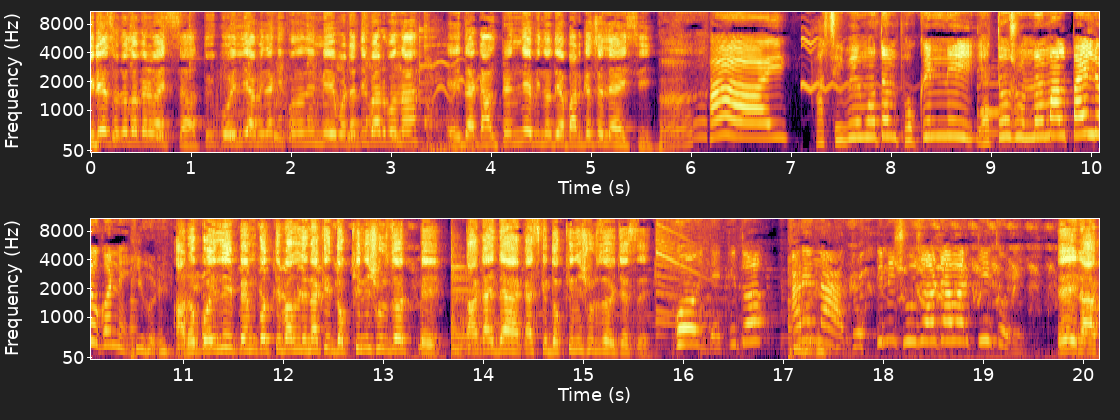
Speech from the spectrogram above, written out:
কিরে ছোট লোকের বাচ্চা তুই কইলি আমি নাকি কোনোদিন মেয়ে পটাতে পারব না? এই দা গার্লফ্রেন্ড নিয়ে বিনোদিয়া পার্কে চলে আইছি। হাই হাসিবের মতন ফকিরনি এত সুন্দর মাল পাইলো ওখানে? আরও কইলি প্রেম করতে পারলি নাকি দক্ষিণী সূর্য উঠবে? তাকাই দেখ আজকে দক্ষিণী সূর্য হইতেছে কই দেখি তো। আরে না দক্ষিণী সূর্যটা আবার কি করে? এই রাখ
